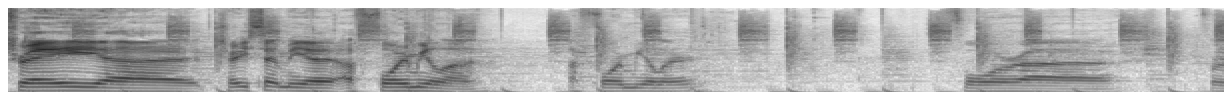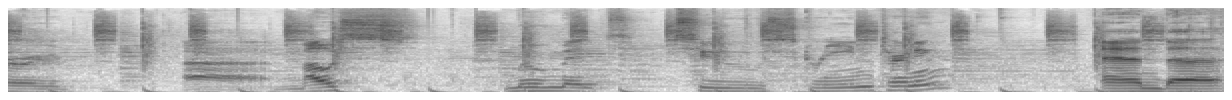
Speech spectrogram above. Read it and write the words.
Trey, uh, Trey sent me a, a formula, a formula for uh, for uh, mouse movement to screen turning, and uh,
